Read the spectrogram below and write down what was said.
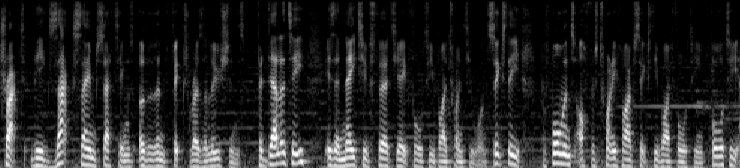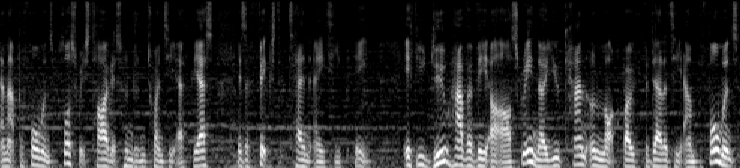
tracked the exact same settings other than fixed resolutions. Fidelity is a native 3840 by 2160, Performance offers 2560 by 1440, and that Performance Plus, which targets 120 FPS, is a fixed 1080p. If you do have a VRR screen though, you can unlock both fidelity and performance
